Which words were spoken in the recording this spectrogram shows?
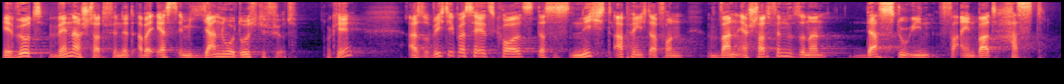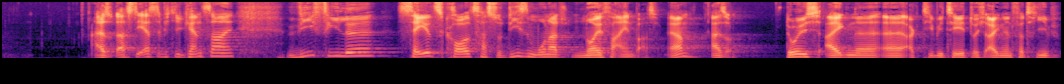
Er wird, wenn er stattfindet, aber erst im Januar durchgeführt. Okay? Also wichtig bei Sales Calls, dass es nicht abhängig davon, wann er stattfindet, sondern dass du ihn vereinbart hast. Also das ist die erste wichtige Kennzahl. Wie viele Sales Calls hast du diesen Monat neu vereinbart? Ja, also durch eigene äh, Aktivität, durch eigenen Vertrieb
